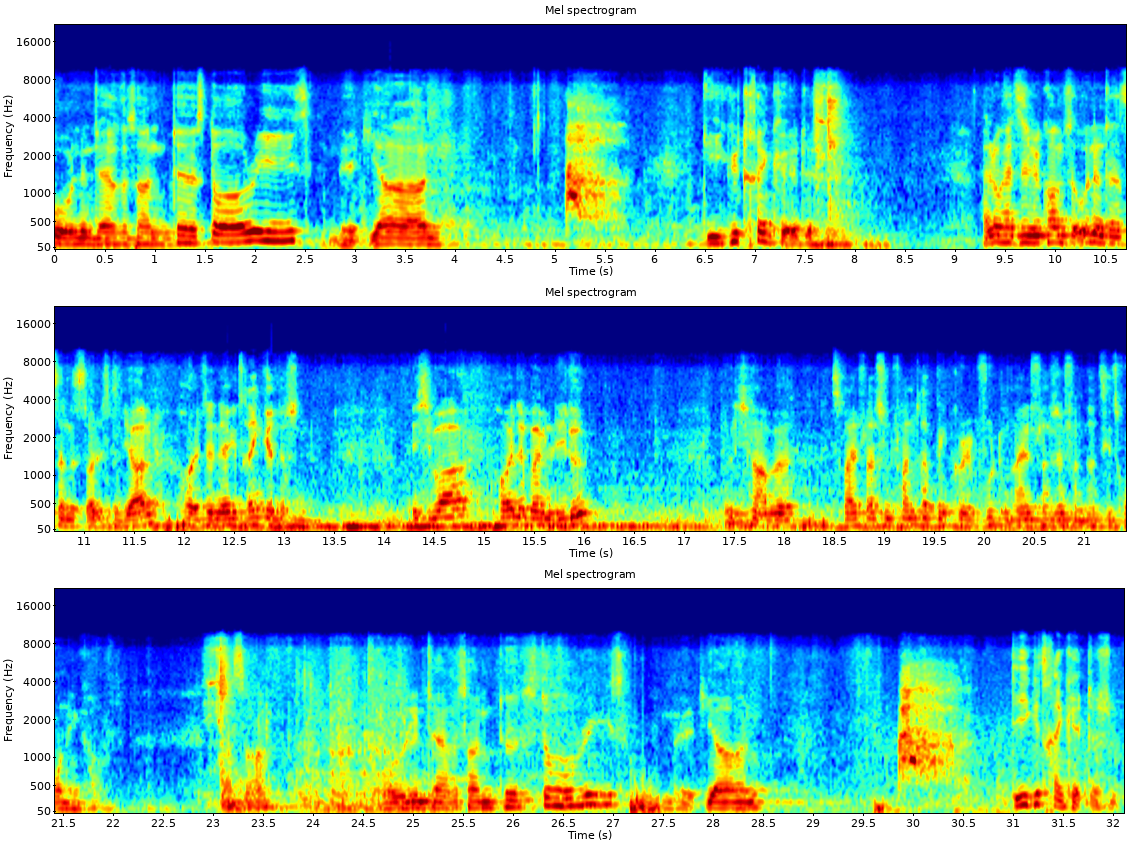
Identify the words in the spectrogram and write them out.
Uninteressante Stories mit Jan. Die Getränke Edition. Hallo, herzlich willkommen zu Uninteressante Stories mit Jan. Heute in der Getränke Edition. Ich war heute beim Lidl und ich habe zwei Flaschen Fanta Pink Grapefruit und eine Flasche Fanta Zitrone gekauft. Das war Uninteressante Stories mit Jan. Die Getränke Edition.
